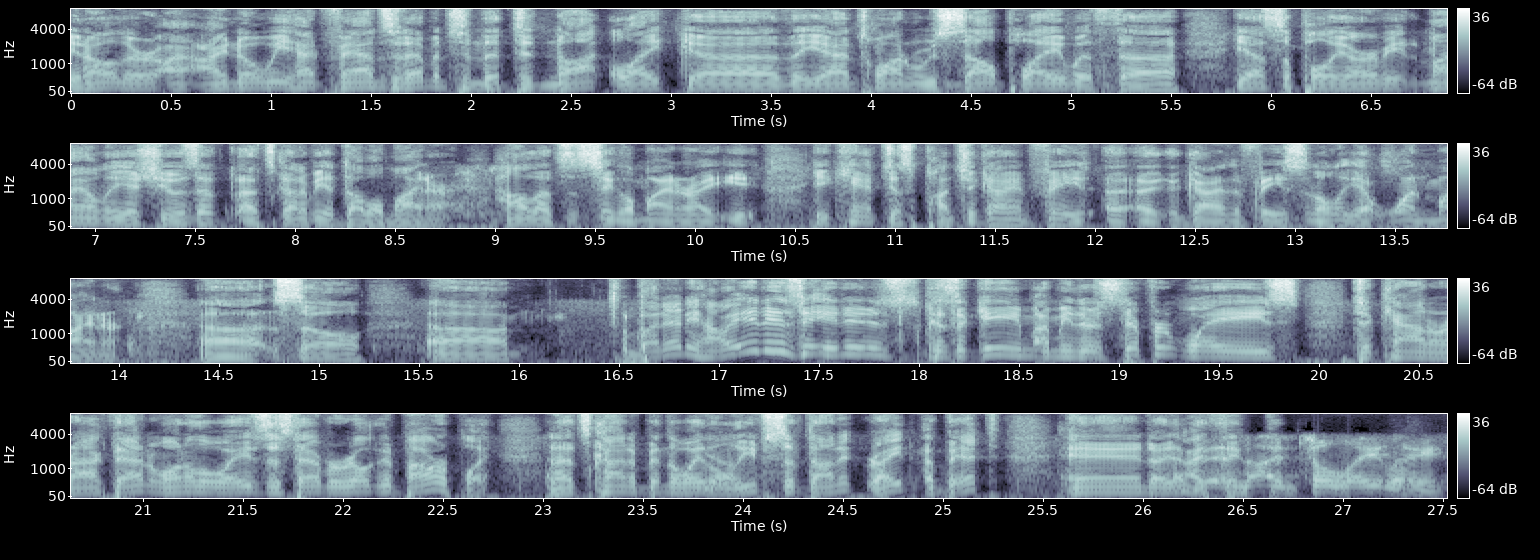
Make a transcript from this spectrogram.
you know, there. I, I know we had fans at Edmonton that did not like uh, the Antoine Roussel play with uh, yes, the Puljujarvi. My only issue is that that's got to be a double minor. How that's a single minor, right? You, you can't just punch a guy in face a, a guy in the face and only get one minor. Uh, so. Um, but anyhow, it is it is because the game. I mean, there's different ways to counteract that, and one of the ways is to have a real good power play, and that's kind of been the way the Leafs have done it, right? A bit, and I, I think, not that- until lately.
